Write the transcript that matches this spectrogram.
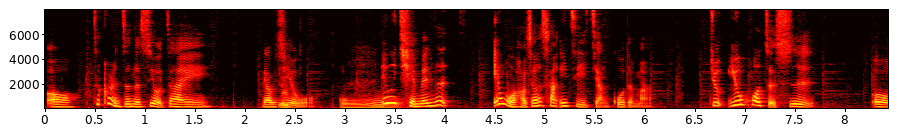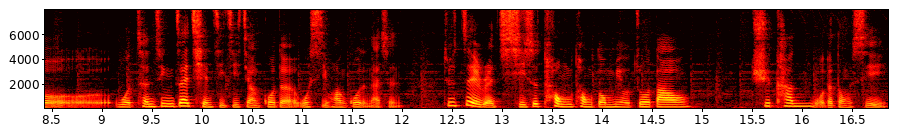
哦，这个人真的是有在了解我，哦，因为前面那，因为我好像上一集讲过的嘛，就又或者是呃，我曾经在前几集讲过的，我喜欢过的男生，就是这些人其实通通都没有做到去看我的东西，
